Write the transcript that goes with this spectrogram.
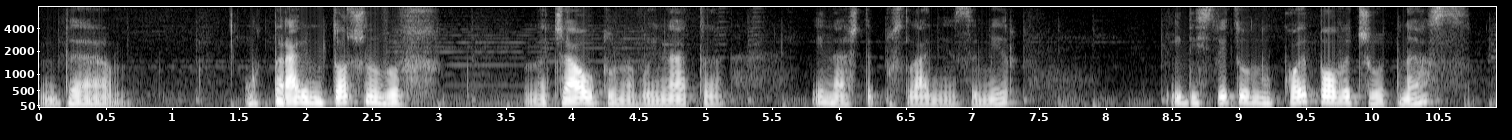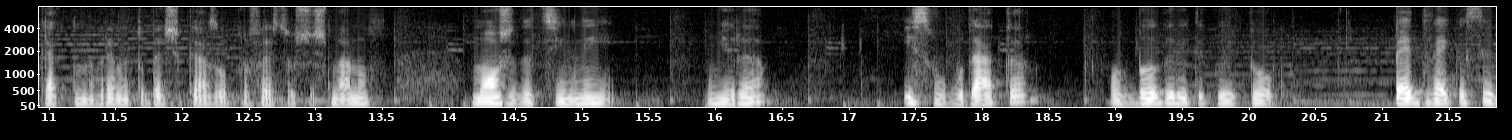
да отправим точно в началото на войната и нашите послания за мир. И действително, кой повече от нас, както на времето беше казал професор Шишманов, може да цени мира и свободата от българите, които пет века се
